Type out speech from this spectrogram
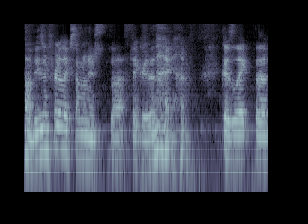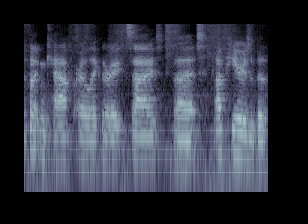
Oh, these are for like someone who's a lot thicker than I am. Because like the foot and calf are like the right size, but up here is a bit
